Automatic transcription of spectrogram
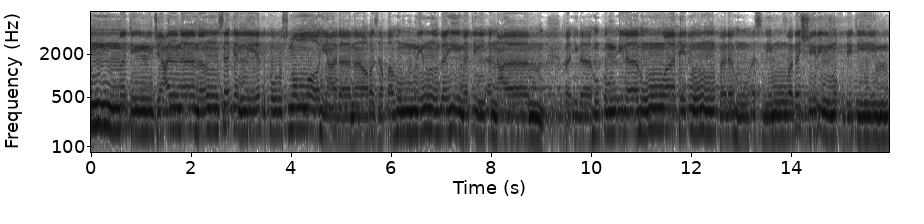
أمة جعلنا منسكا ليذكروا اسم الله على ما رزقهم من بهيمة الأنعام. فإلهكم إله واحد فله أسلموا وبشر المخبتين.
